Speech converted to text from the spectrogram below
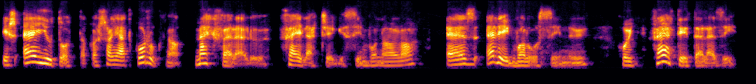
és eljutottak a saját koruknak megfelelő fejlettségi színvonalra, ez elég valószínű, hogy feltételezi,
